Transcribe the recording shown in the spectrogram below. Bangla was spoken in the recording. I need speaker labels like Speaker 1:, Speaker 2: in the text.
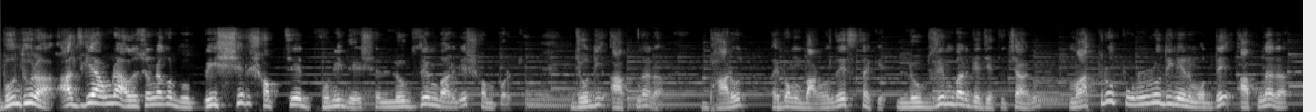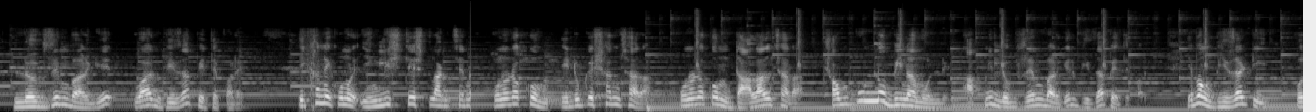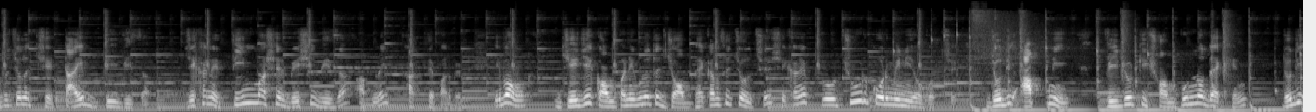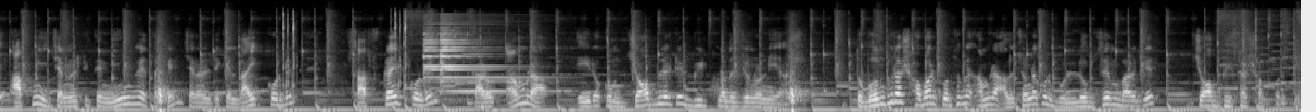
Speaker 1: বন্ধুরা, আজকে আমরা আলোচনা করব বিশ্বের সবচেয়ে ধনী দেশ লুক্সেমবার্গের সম্পর্কে। যদি আপনারা ভারত এবং বাংলাদেশ থেকে লুক্সেমবার্গে যেতে চান, মাত্র পনেরো দিনের মধ্যে আপনারা লুক্সেমবার্গে ওয়ার্ক ভিসা পেতে পারেন। এখানে কোনো ইংলিশ টেস্ট লাগছে না, কোনো রকম এডুকেশন ছাড়া, কোনো রকম দালাল ছাড়া, সম্পূর্ণ বিনামূল্যে আপনি লুক্সেমবার্গের ভিসা পেতে পারেন। এবং ভিসাটি হতে চলেছে টাইপ ডি ভিসা যেখানে তিন মাসের বেশি ভিসা আপনি থাকতে পারবেন। এবং যে যে কোম্পানিগুলোতে জব ভ্যাকান্সি চলছে, সেখানে প্রচুর কর্মী নিয়োগ হচ্ছে। যদি আপনি ভিডিওটি সম্পূর্ণ দেখেন, যদি আপনি চ্যানেলটিতে নিউ হয়ে থাকেন চ্যানেলটিকে লাইক করবেন সাবস্ক্রাইব করবেন, কারণ আমরা এই রকম জব রিলেটেড ভিডিও আপনাদের জন্য নিয়ে আসি। তো বন্ধুরা, সবার প্রথমে আমরা আলোচনা করব লুক্সেমবার্গের জব ভিসা সম্পর্কে।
